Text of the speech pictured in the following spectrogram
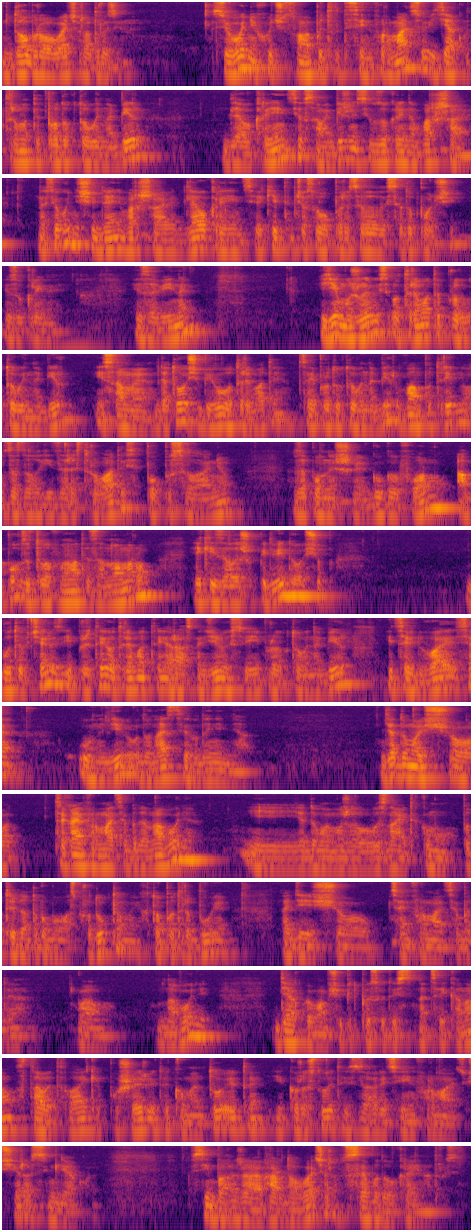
Доброго вечора, друзі. Сьогодні хочу з вами поділитися інформацією, як отримати продуктовий набір для українців, саме біженців з України в Варшаві. На сьогоднішній день в Варшаві для українців, які тимчасово переселилися до Польщі із України із-за війни, є можливість отримати продуктовий набір. І саме для того, щоб його отримати, цей продуктовий набір, вам потрібно заздалегідь зареєструватися по посиланню, заповнивши Google форму, або зателефонувати за номером, який залишу під відео, щоб бути в черзі і прийти отримати раз в неділю свій продуктовий набір. І це відбувається у неділю о 12 годині дня. Я думаю, що така інформація буде в нагоді, і я думаю, можливо, ви знаєте, кому потрібна допомога з продуктами, хто потребує. Надіюсь, що ця інформація буде вам в нагоді. Дякую вам, що підписуєтесь на цей канал, ставите лайки, поширюєте, коментуєте і користуєтесь взагалі цією інформацією. Ще раз всім дякую. Всім бажаю гарного вечора. Все буде Україна, друзі.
